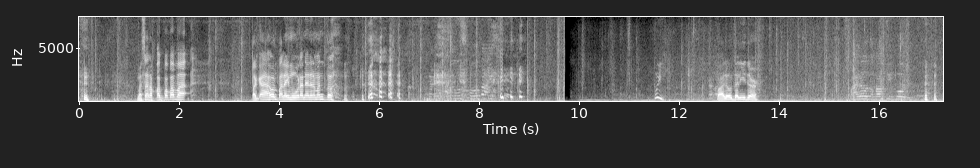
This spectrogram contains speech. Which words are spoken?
Masarap pagpapaba. Pag-ahon, panay mura na naman to. Uy. Follow the leader. Follow the bouncing ball.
